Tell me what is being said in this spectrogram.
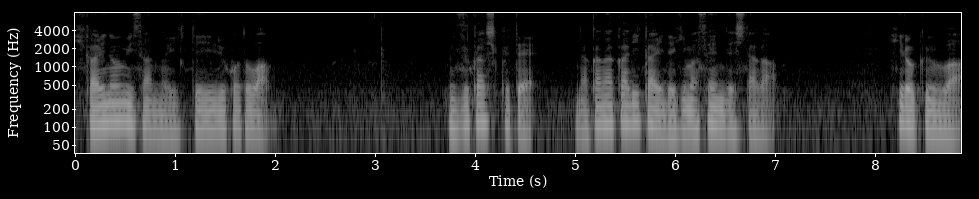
光の海さんの言っていることは難しくてなかなか理解できませんでしたがヒロ君は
